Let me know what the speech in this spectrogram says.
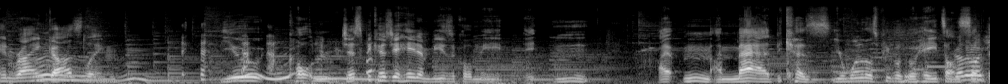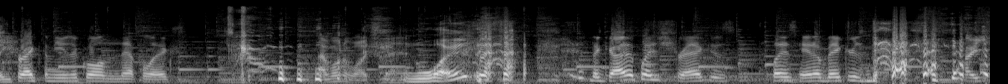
And Ryan Gosling, you Colton, just because you hate a musical, me, it, mm, I, mm, I'm mad because you're one of those people who hates on Go to watch something. Shrek the musical on Netflix. I want to watch that. what? the guy that plays Shrek is plays Hannah Baker's dad. Are you?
